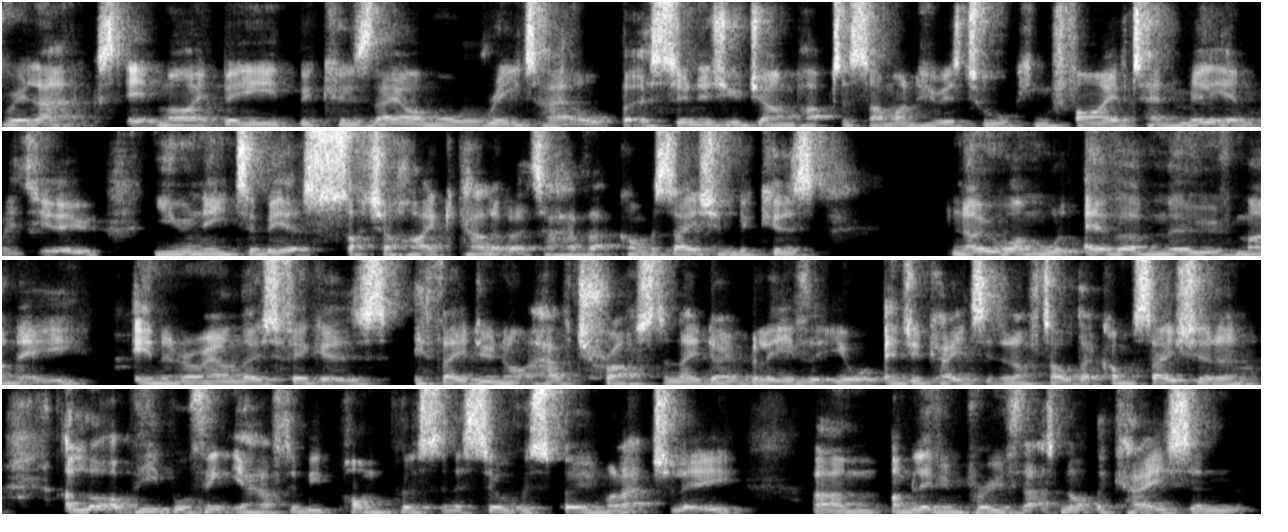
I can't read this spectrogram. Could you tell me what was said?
relaxed. It might be because they are more retail, but as soon as you jump up to someone who is talking five, 10 million with you, you need to be at such a high caliber to have that conversation because no one will ever move money in and around those figures if they do not have trust and they don't believe that you're educated enough to hold that conversation. And a lot of people think you have to be pompous and a silver spoon. Well, actually, um, I'm living proof that's not the case. And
